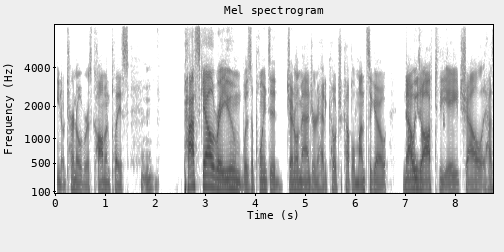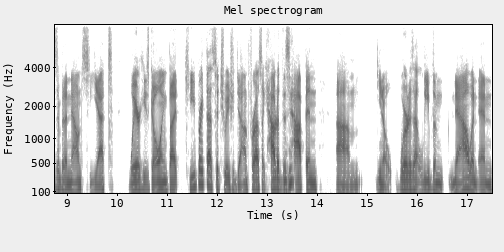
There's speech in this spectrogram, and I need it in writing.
you know turnover is commonplace. Mm-hmm. Pascal Rheaume was appointed general manager and head coach a couple months ago. Now he's off to the AHL. It hasn't been announced yet where he's going. But can you break that situation down for us? Like, how did this mm-hmm. happen? Um, you know, where does that leave them now? And and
